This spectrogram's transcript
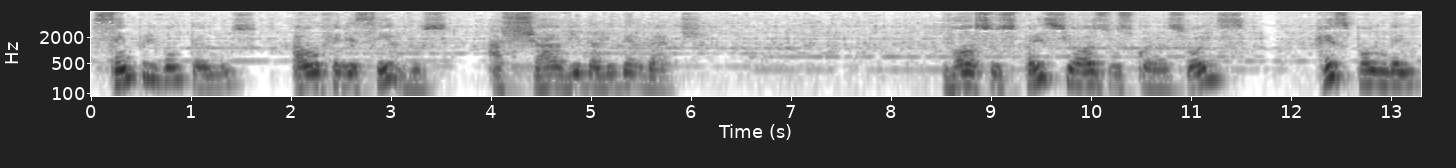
Sempre voltamos a oferecer-vos a chave da liberdade. Vossos preciosos corações respondem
